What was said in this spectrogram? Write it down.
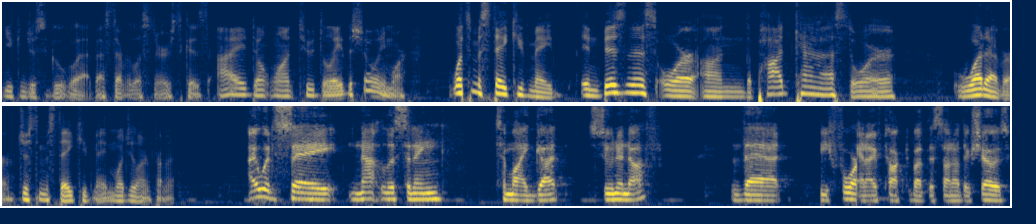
you can just Google that, best ever listeners, because I don't want to delay the show anymore. What's a mistake you've made in business or on the podcast or whatever? Just a mistake you've made, and what'd you learn from it? I would say not listening to my gut soon enough that before, and I've talked about this on other shows,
